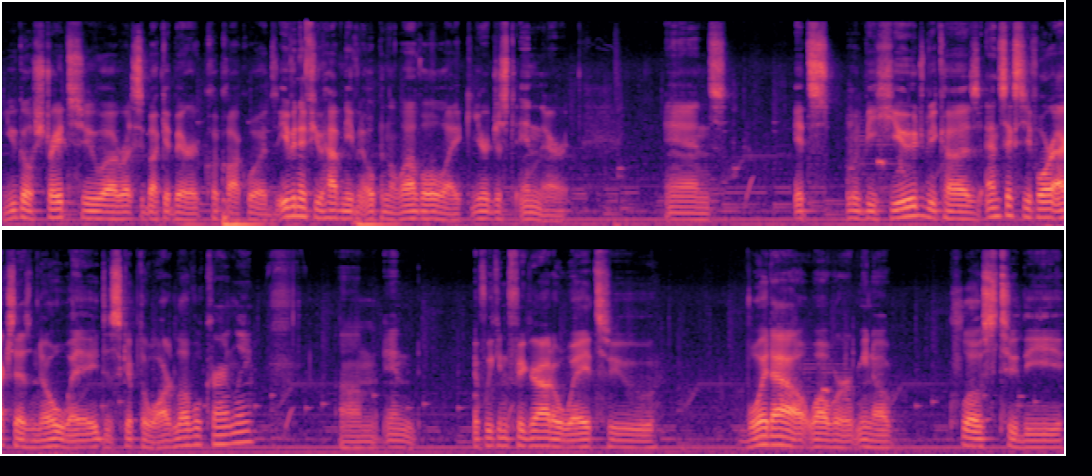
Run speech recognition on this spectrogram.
you go straight to uh, Rusty Bucket Bay or Click Clock Woods. Even if you haven't even opened the level, like you're just in there, and it's would be huge because N64 actually has no way to skip the water level currently, um, and if we can figure out a way to void out while we're you know close to the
